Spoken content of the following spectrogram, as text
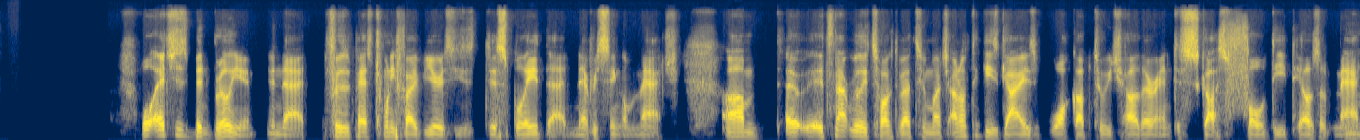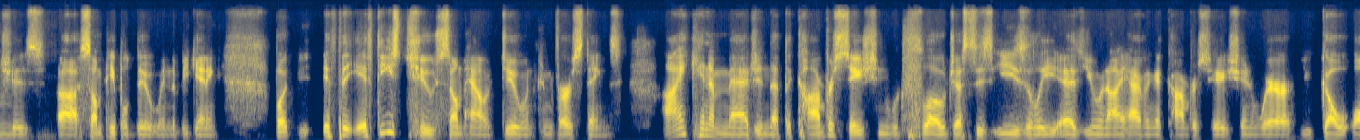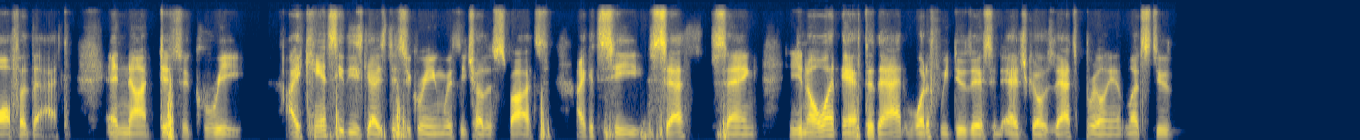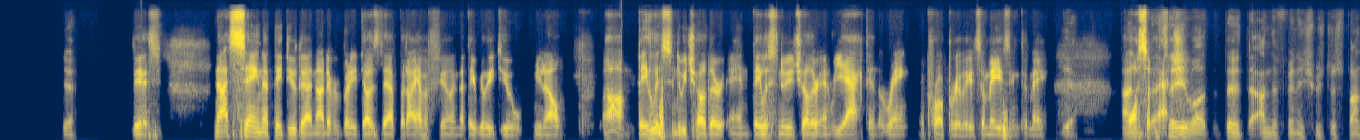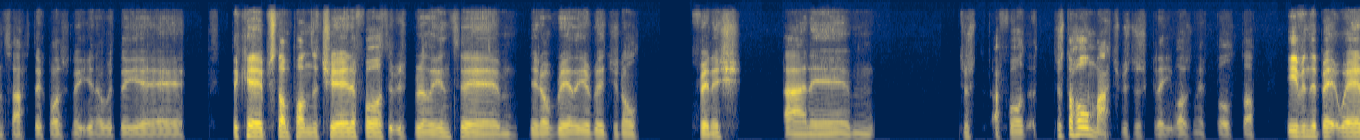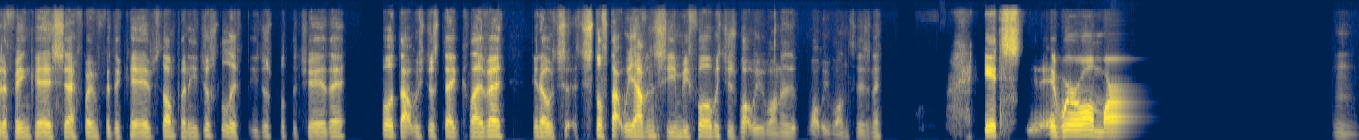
Well, Edge has been brilliant in that. For the past 25 years, he's displayed that in every single match. Um, uh, it's not really talked about too much. I don't think these guys walk up to each other and discuss full details of mm. matches. Mm. Uh, some people do in the beginning, but if the if these two somehow do and converse things, I can imagine that the conversation would flow just as easily as you and I having a conversation where you go off of that and not disagree I can't see these guys disagreeing with each other's spots. I could see Seth saying, you know what, after that, what if we do this? And Edge goes, that's brilliant. Let's do yeah. this. not saying that they do that. Not everybody does that, but I have a feeling that they really do. You know, um, they listen to each other and they listen to each other and react in the ring appropriately. It's amazing to me. Yeah. And Awesome I tell you what, the, the- and the finish was just fantastic, wasn't it? You know, with the uh, the curb stomp on the chair, I thought it was brilliant. Um, you know, really original finish, and um, just I thought just the whole match was just great, wasn't it? Full stop. Even the bit where I think uh, Seth went for the curb stomp and he just lift, he just put the chair there. Thought that was just dead clever. You know, stuff that we haven't seen before, which is what we wanted, what we want, isn't it? It's we're all marks Mm.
